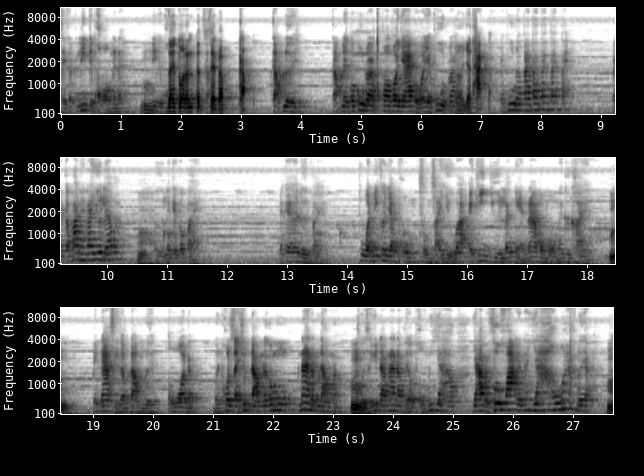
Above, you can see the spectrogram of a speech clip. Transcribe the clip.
เสร็จก็รีบเก็บของเลยนะอืมนี่คือได้ตัวนั้นเสร็จแบบกลับกลับเลย กลับเลยพอพูดว่าพอพอยายบอกว่าอย่าพูดว่าเอออย่าทักอย่าพูดนะไปไปไปไปไปไปกลับบ้านนี่ได้เยอะแล้วอะอืมเออแล้วแกก็ไป แล้วแกก็เดินไปทุกวันนี้ก็ยังคงสงสัยอยู่ว่าไอ้ที่ยืนแล้วแหงนหน้ามามองนั่นคือใคร อืม เป็นหน้าสีดำๆเลยตัวแบบเหมือนคนใส่ชุดดำแล้วก็มุ่งหน้าดำๆอะอืม สวยใส่ชุดดำหน้าดำแต่ว่าผมไม่ยาว ยาวแบบเฟื่อฟ้าเลยนะ ยาวมากเลยอะ อืม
